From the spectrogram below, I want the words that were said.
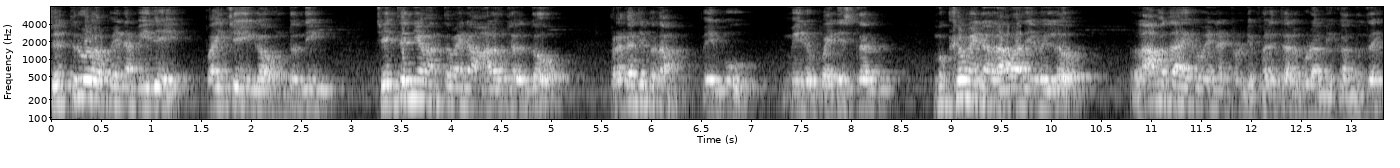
శత్రువులపైన మీదే పైచేయిగా ఉంటుంది. చైతన్యవంతమైన ఆలోచనలతో ప్రగతి పదం వైపు మీరు పయనిస్తారు. ముఖ్యమైన లావాదేవీల్లో లాభదాయకమైనటువంటి ఫలితాలు కూడా మీకు అందుతాయి.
